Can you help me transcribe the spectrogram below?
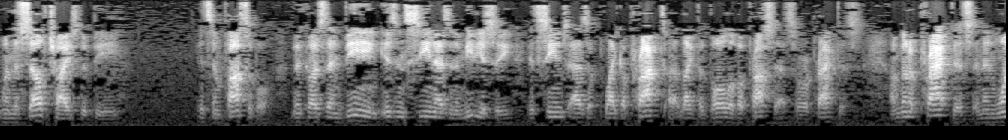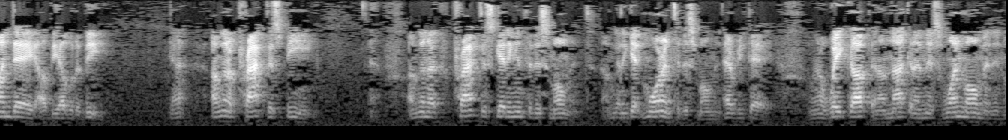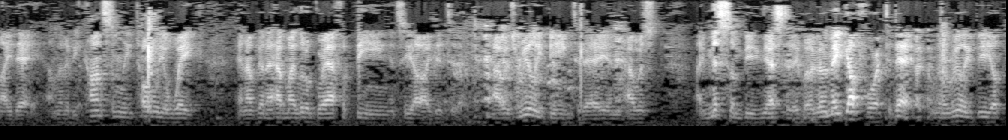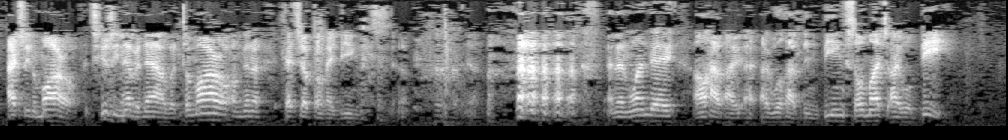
when the self tries to be, it's impossible because then being isn't seen as an immediacy; it seems as a, like a pract, uh, like the goal of a process or a practice. I'm going to practice, and then one day I'll be able to be. Yeah, I'm going to practice being. I'm going to practice getting into this moment. I'm going to get more into this moment every day. I'm going to wake up and I'm not going to miss one moment in my day. I'm going to be constantly totally awake and I'm going to have my little graph of being and see how I did today. I was really being today and I was I missed some being yesterday, but I'm going to make up for it today. I'm going to really be actually tomorrow. It's usually never now, but tomorrow I'm going to catch up on my beingness. You know? Yeah. and then one day I'll have, I, I will have been being so much I will be.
